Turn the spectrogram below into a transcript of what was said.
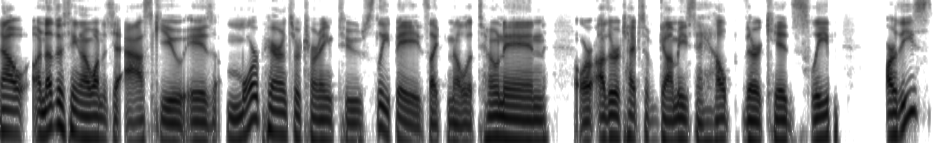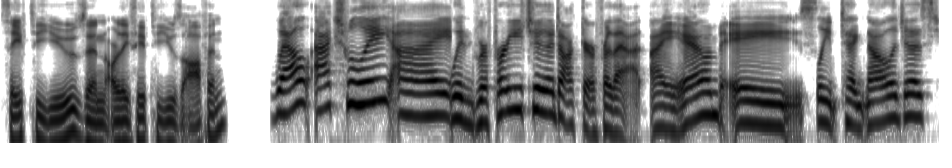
Now, another thing I wanted to ask you is more parents are turning to sleep aids like melatonin or other types of gummies to help their kids sleep. Are these safe to use and are they safe to use often? Well, actually, I would refer you to a doctor for that. I am a sleep technologist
